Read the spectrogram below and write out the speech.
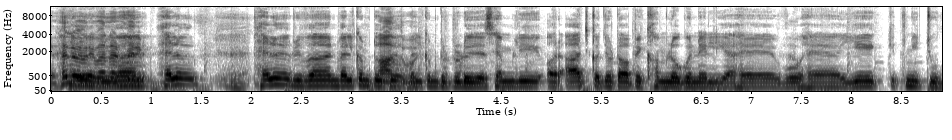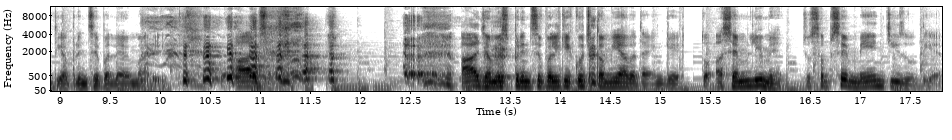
Hello everyone hello hello everyone welcome to. Welcome to today's assembly और आज का जो टॉपिक हम लोगों ने लिया है वो है ये कितनी चूतिया प्रिंसिपल है हमारी। आज आज हम इस प्रिंसिपल की कुछ कमियाँ बताएँगे। तो असेंबली में जो सबसे मेन चीज़ होती है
